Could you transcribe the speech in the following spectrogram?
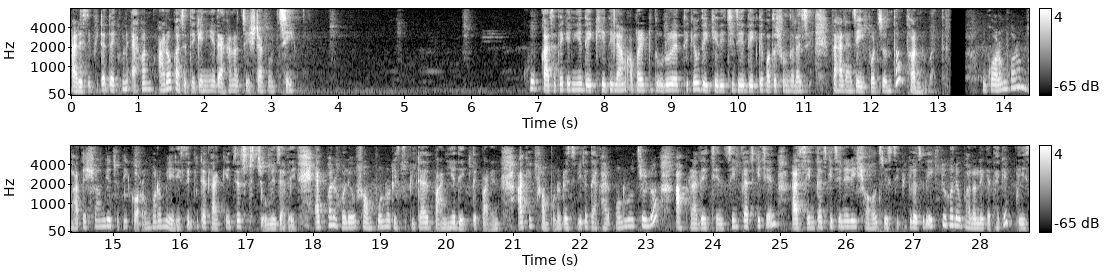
আর রেসিপিটা দেখুন, এখন আরও কাছে থেকে নিয়ে দেখানোর চেষ্টা করছি। খুব কাছে থেকে নিয়ে দেখিয়ে দিলাম। আবার একটু দূরের থেকেও দেখিয়ে দিচ্ছি যে দেখতে কত সুন্দর লাগছে। তাহলে আজ এই পর্যন্ত। ধন্যবাদ। গরম গরম ভাতের সঙ্গে যদি গরম গরম এই রেসিপিটা থাকে জাস্ট জমে যাবে। একবার হলেও সম্পূর্ণ রেসিপিটা বানিয়ে দেখতে পারেন। আগে সম্পূর্ণ রেসিপিটা দেখার অনুরোধ রইল আপনারা দেখছেন সিমকাজ কিচেন আর সিমকাজ কিচেনের এই সহজ রেসিপিগুলো যদি একটু হলেও ভালো লেগে থাকে প্লিজ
